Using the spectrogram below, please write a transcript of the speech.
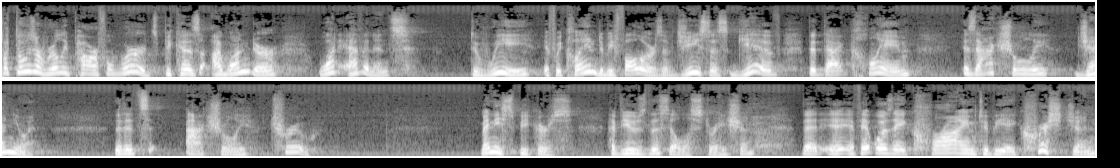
but those are really powerful words because I wonder what evidence do we, if we claim to be followers of Jesus, give that that claim is actually genuine, that it's actually true? Many speakers have used this illustration that if it was a crime to be a Christian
